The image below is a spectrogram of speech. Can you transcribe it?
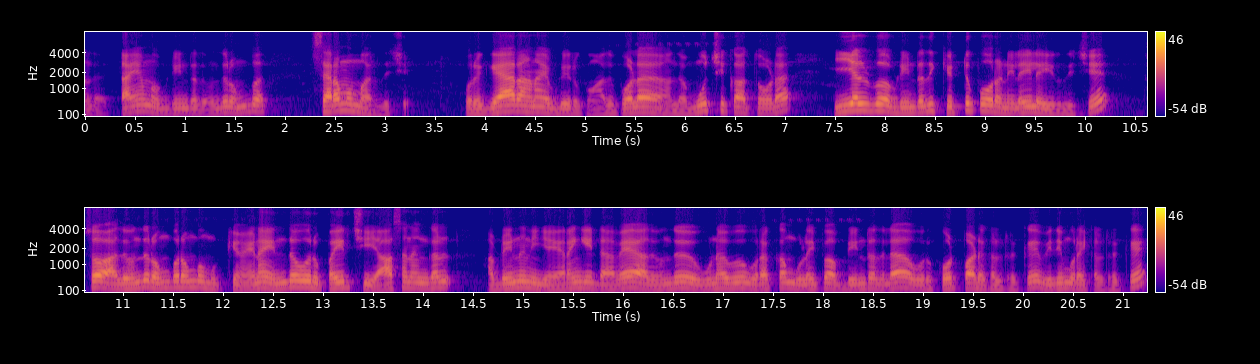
அந்த டைம் அப்படின்றது வந்து ரொம்ப சிரமமாக இருந்துச்சு. ஒரு கேர் ஆனால் எப்படி இருக்கும்? அதுபோல் அந்த மூச்சு காத்தோட இயல்பு அப்படின்றது கெட்டு போகிற நிலையில் இருந்துச்சு. ஸோ அது வந்து ரொம்ப ரொம்ப முக்கியம். ஏன்னா எந்த ஒரு பயிற்சி ஆசனங்கள் அப்படின்னு நீங்கள் இறங்கிட்டாவே அது வந்து உணவு உறக்கம் உழைப்பு அப்படின்றதுல ஒரு கோட்பாடுகள் இருக்குது விதிமுறைகள் இருக்குது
